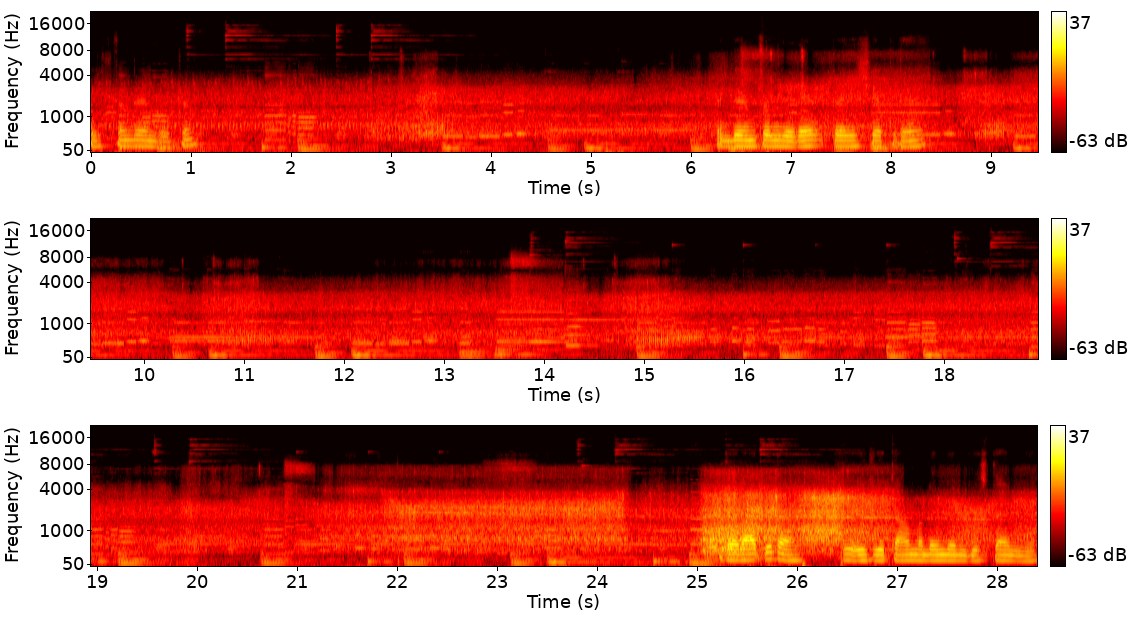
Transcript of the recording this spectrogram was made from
Direksiyon döndürdüm. Ben görmüş olduğunuz üzere böyle şey yapılıyor. Beraber da bu ehliyeti almadan beni göstermiyor.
